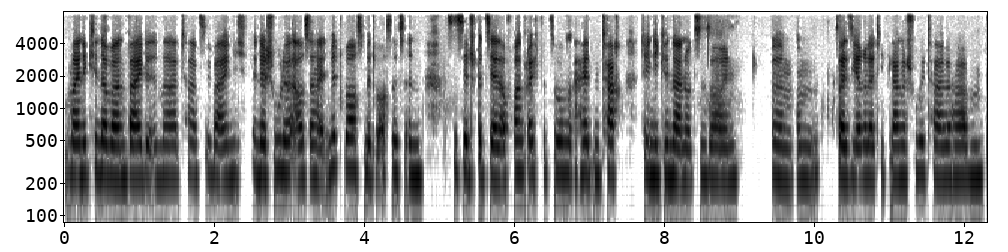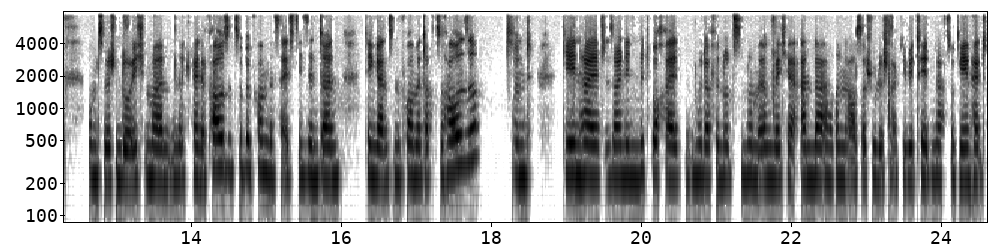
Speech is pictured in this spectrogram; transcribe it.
Meine Kinder waren beide immer tagsüber eigentlich in der Schule, außer halt Mittwochs. Mittwochs ist, in, das ist jetzt speziell auf Frankreich bezogen, halt ein Tag, den die Kinder nutzen sollen, ähm, um, weil sie ja relativ lange Schultage haben, um zwischendurch mal eine kleine Pause zu bekommen. Das heißt, die sind dann den ganzen Vormittag zu Hause und gehen halt, sollen den Mittwoch halt nur dafür nutzen, um irgendwelche anderen außerschulischen Aktivitäten nachzugehen, halt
